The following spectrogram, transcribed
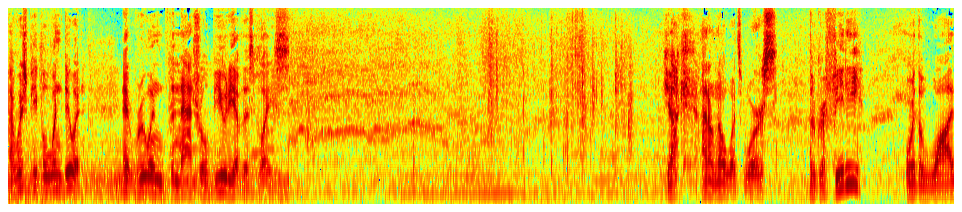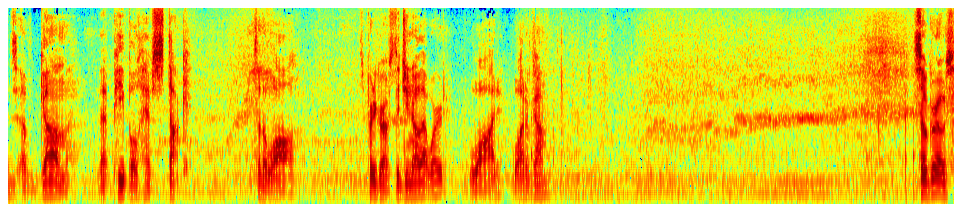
I wish people wouldn't do it. It ruined the natural beauty of this place. Yuck, I don't know what's worse the graffiti or the wads of gum that people have stuck to the wall. It's pretty gross. Did you know that word? Wad, wad of gum? So gross.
